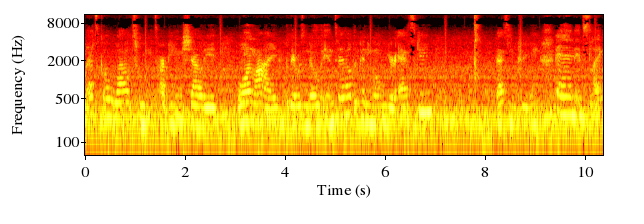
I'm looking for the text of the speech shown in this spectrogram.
Let's go wild tweets are being shouted online, but there was no intel depending on who you're asking. That's intriguing. And it's like,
